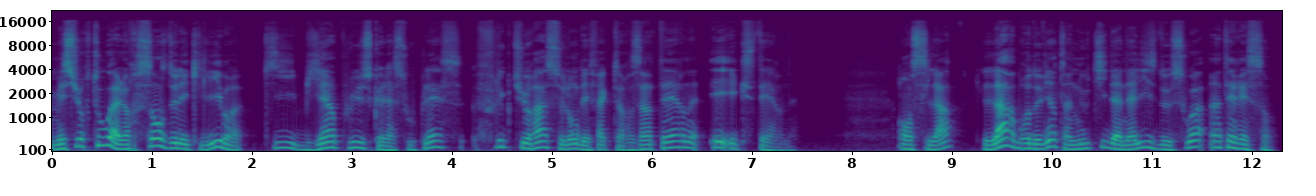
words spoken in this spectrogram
Mais surtout à leur sens de l'équilibre qui, bien plus que la souplesse, fluctuera selon des facteurs internes et externes. En cela, l'arbre devient un outil d'analyse de soi intéressant.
